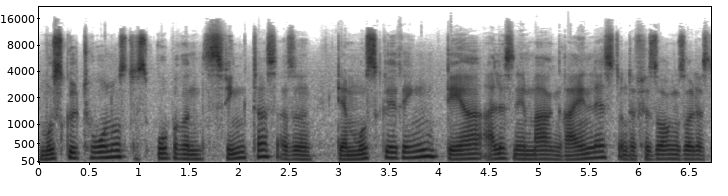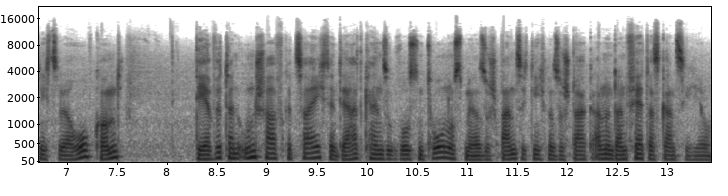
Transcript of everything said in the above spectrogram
Muskeltonus des oberen Sphinkters, also der Muskelring, der alles in den Magen reinlässt und dafür sorgen soll, dass nichts wieder hochkommt, der wird dann unscharf gezeichnet. Der hat keinen so großen Tonus mehr, also spannt sich nicht mehr so stark an und dann fährt das Ganze hier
